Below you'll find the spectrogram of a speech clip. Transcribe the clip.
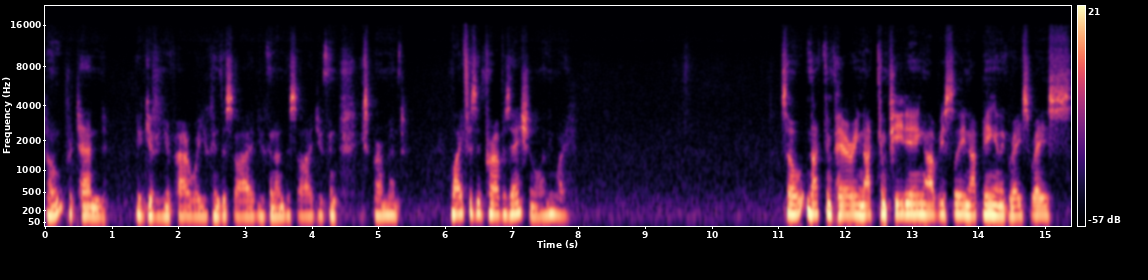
Don't pretend you're giving your power away. You can decide, you can undecide, you can experiment. Life is improvisational anyway. So, not comparing, not competing, obviously, not being in a grace race,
